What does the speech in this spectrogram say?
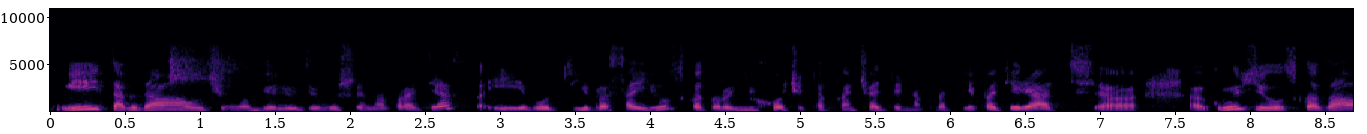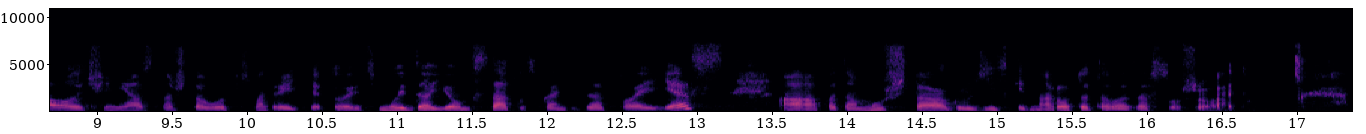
и тогда очень многие люди вышли на протест, и вот Евросоюз, который не хочет окончательно потерять э, э, Грузию, сказал очень ясно, что вот смотрите, то есть мы даем статус кандидатства в ЕС, а, потому что грузинский народ этого заслуживает.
